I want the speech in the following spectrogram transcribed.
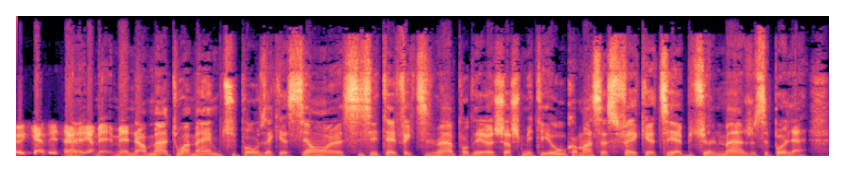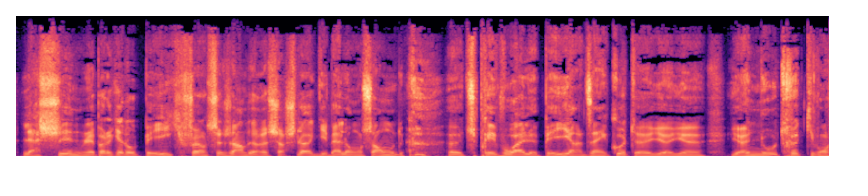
euh, qui avaient Mais, traversé. mais, mais Normand, toi-même, tu poses la question, euh, si c'était effectivement pour des recherches météo, comment ça se fait que, tu sais, habituellement, je sais pas, la, la Chine ou n'importe quel autre pays qui fait ce genre de recherche-là avec des ballons sondes, euh, tu prévois le pays en disant, écoute, il y, a, y a- y a un de nos trucs qui vont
